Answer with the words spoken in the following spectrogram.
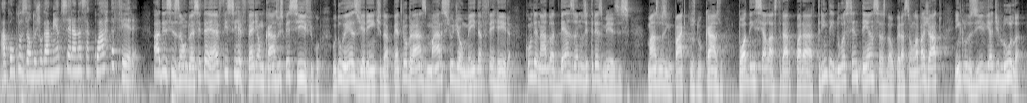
A conclusão do julgamento será nesta quarta-feira. A decisão do STF se refere a um caso específico, o do ex-gerente da Petrobras, Márcio de Almeida Ferreira, condenado a 10 anos e 3 meses. Mas os impactos do caso podem se alastrar para 32 sentenças da Operação Lava Jato, inclusive a de Lula.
